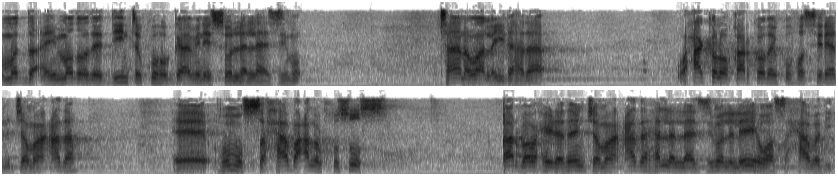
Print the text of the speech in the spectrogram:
ummadda a'immadooda diinta ku hogaaminaysoo la laasimo taana waa la yidhaahdaa. Waxaa kaloo qaarkood ay ku fasireen jamaacada hum asaxaaba cala alkhusuus qaar baa waxay yidhahdeen jamaacada ha la laasimo la leeyahay waa saxaabadii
